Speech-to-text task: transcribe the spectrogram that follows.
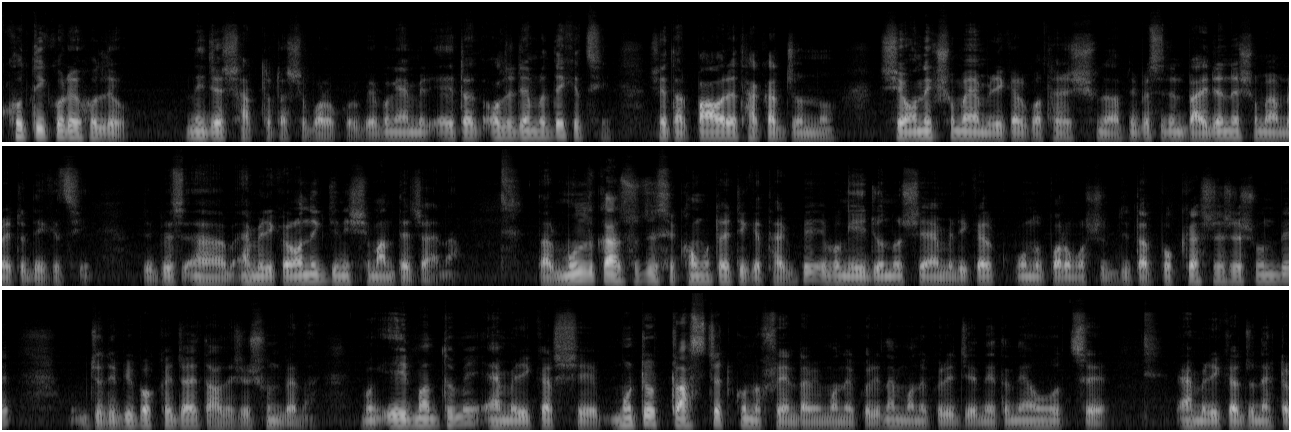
ক্ষতি করে হলেও নিজের স্বার্থটা সে বড় করবে। এবং এটা অলরেডি আমরা দেখেছি, সে তার পাওয়ারে থাকার জন্য সে অনেক সময় আমেরিকার কথা শুনে, আপনি প্রেসিডেন্ট বাইডেনের সময় আমরা এটা দেখেছি যে আমেরিকার অনেক জিনিস সে মানতে চায় না। তার মূল কাজ হচ্ছে সে ক্ষমতায় টিকে থাকবে এবং এই জন্য সে আমেরিকার কোনো পরামর্শ যদি তার পক্ষে আসে সে শুনবে, যদি বিপক্ষে যায় তাহলে সে শুনবে না। এবং এর মাধ্যমে আমেরিকার সে মোটেও ট্রাস্টেড কোনো ফ্রেন্ড আমি মনে করি না। মনে করি যে নেতানিয়াহু হচ্ছে আমেরিকার জন্য একটা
